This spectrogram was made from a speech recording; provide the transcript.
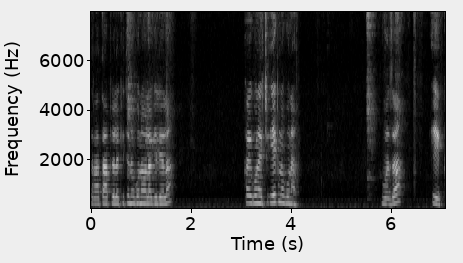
तर आता आपल्याला किती न गुणावं लागेल याला? काय गुणायची? एक न गुणा. वजा एक.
